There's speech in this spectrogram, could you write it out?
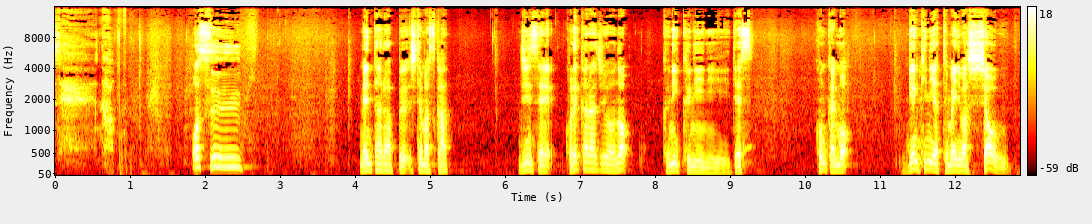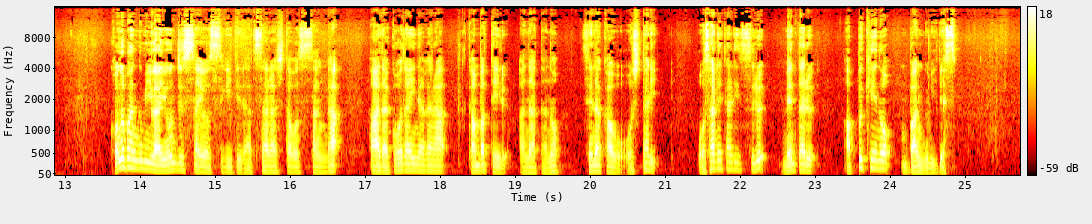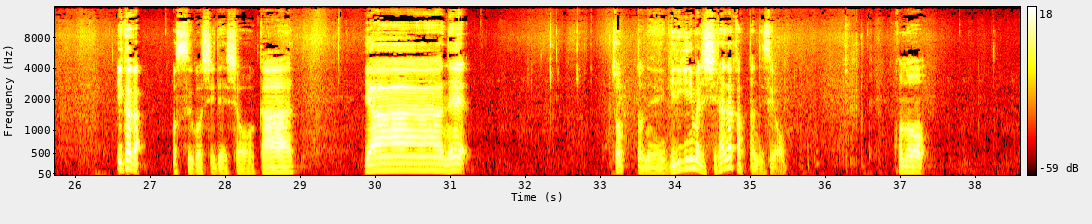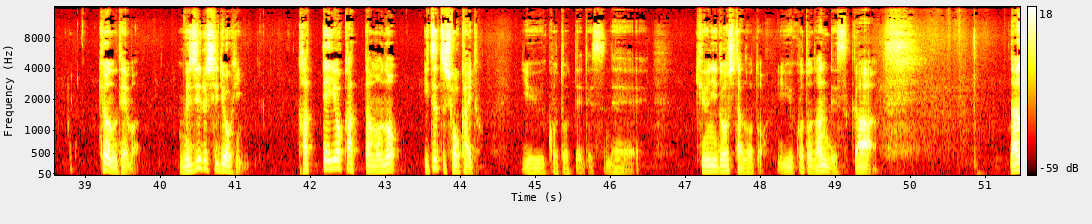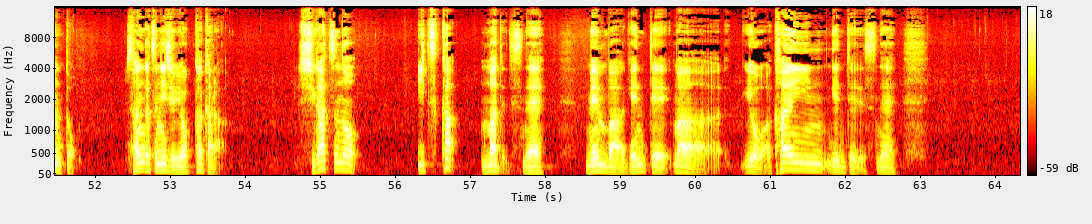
せーの。おっすーメンタルアップしてますか？人生これから需要の国々にです。今回も元気にやってまいりましょうこの番組は40歳を過ぎて脱サラしたおっさんが、ああだこうだ言いながら頑張っているあなたの背中を押したり、押されたりするメンタルアップ系の番組です。いかがお過ごしでしょうか？いやーね、ちょっとね、ギリギリまで知らなかったんですよ。この、今日のテーマ、無印良品、買ってよかったもの5つ紹介と。いうことでですね、急にどうしたの？ということなんですが、なんと、3月24日から4月の5日までですね、メンバー限定、まあ、要は会員限定ですね。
